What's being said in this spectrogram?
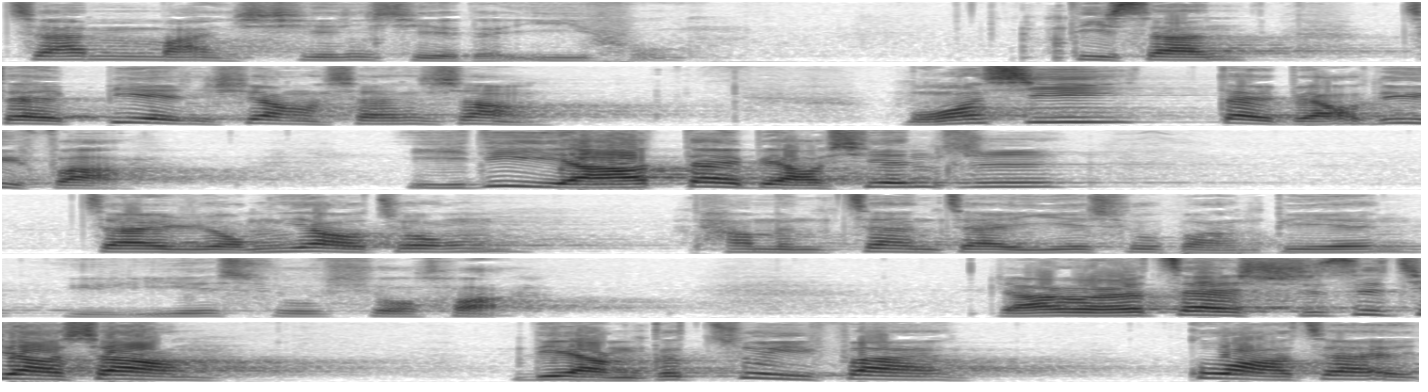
沾满鲜血的衣服。第三，在变相山上。摩西代表律法，以利亚代表先知，在荣耀中，他们站在耶稣旁边与耶稣说话。然而，在十字架上，两个罪犯挂在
